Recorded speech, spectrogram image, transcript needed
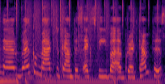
there, welcome back to Campus XP by Upgrad Campus.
